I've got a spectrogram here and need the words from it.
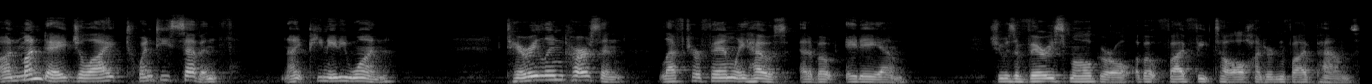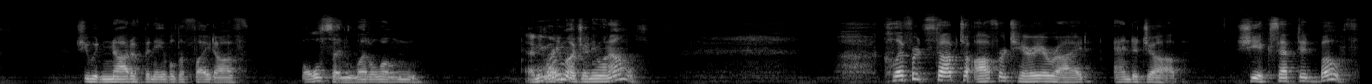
On Monday, July 27th, 1981, Terry Lynn Carson left her family house at about 8 a.m. She was a very small girl, about 5 feet tall, 105 pounds. She would not have been able to fight off Olson, let alone Anyone? pretty much anyone else. Clifford stopped to offer Terry a ride and a job. She accepted both.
